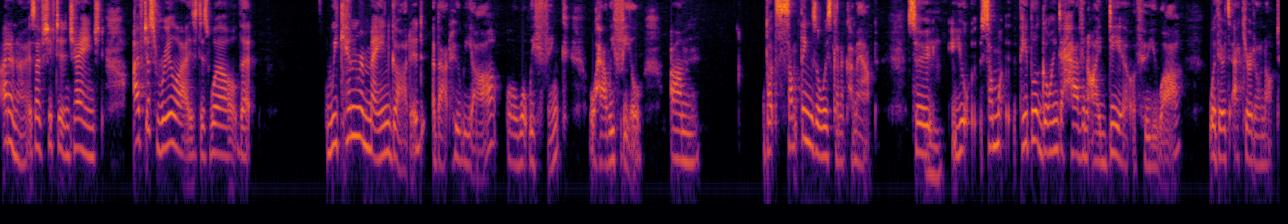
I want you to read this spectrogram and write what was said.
I don't know, as I've shifted and changed, I've just realized as well that we can remain guarded about who we are or what we think or how we feel. Um, but something's always going to come out. So mm. you're someone, people are going to have an idea of who you are, whether it's accurate or not,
